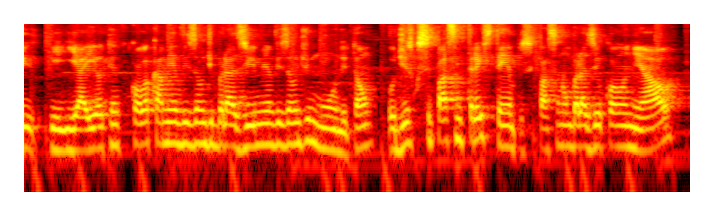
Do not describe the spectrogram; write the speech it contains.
e, e, aí eu tenho que colocar minha visão de Brasil e minha visão de mundo. Então, o disco se passa em três tempos: se passa num Brasil colonial,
